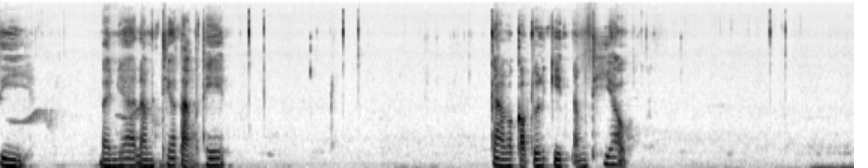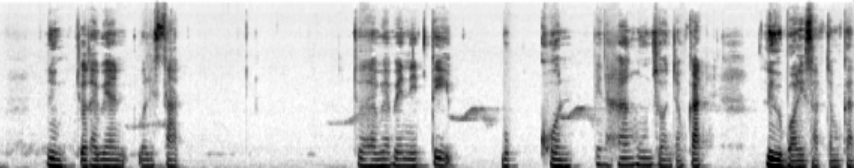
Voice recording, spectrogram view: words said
4. ใบอนุญาตนำเที่ยวต่างประเทศ การประกอบธุรกิจนำเที่ยว 1. จดทะเบียนบริษัท จดทะเบียนเป็นนิติบุคคลเป็นห้างหุ้นส่วนจำกัด หรือบริษัทจำกัด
